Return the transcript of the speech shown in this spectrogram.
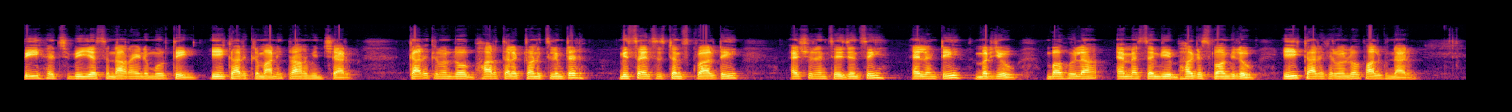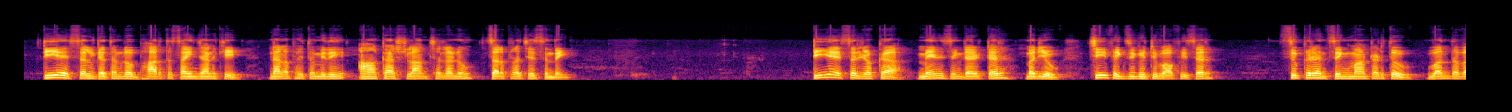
బిహెచ్బిఎస్ నారాయణమూర్తి ఈ కార్యక్రమాన్ని ప్రారంభించారు. కార్యక్రమంలో Bharat electronics limited missile systems quality assurance agency LNT మరియు బహుళ ఎంఎస్ఎంఈ భాగస్వాములు ఈ కార్యక్రమంలో పాల్గొన్నారు. టీఏఎస్ఎల్ గతంలో భారత సైన్యానికి నలభై తొమ్మిది ఆకాష్ లాంచర్లను సరఫరా చేసింది. టీఏఎస్ఎల్ యొక్క మేనేజింగ్ డైరెక్టర్ మరియు chief executive officer Sukaran Singh మాట్లాడుతూ వందవ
